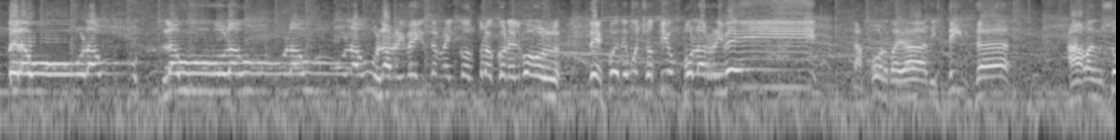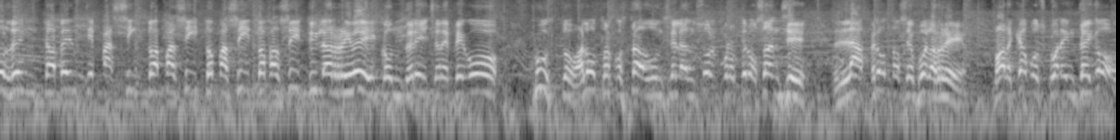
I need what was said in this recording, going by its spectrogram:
de la U, la U, la U, la U, la U, la Ribey se reencontró con el gol. Después de mucho tiempo la Ribey, la forma ya distinta, avanzó lentamente, pasito a pasito, pasito a pasito y la Ribey con derecha le pegó justo al otro costado donde se lanzó el portero Sánchez, la pelota se fue a la red, marcamos 42,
